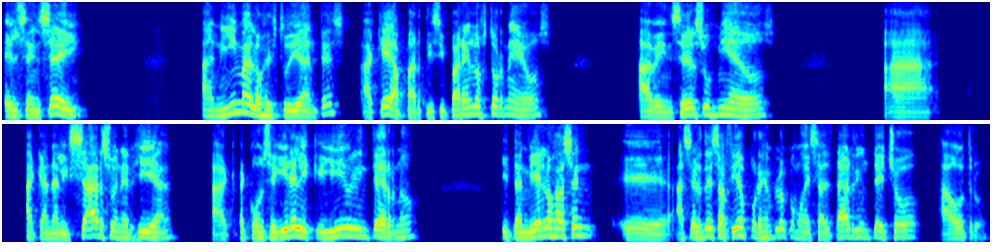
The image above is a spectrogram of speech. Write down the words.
el sensei anima a los estudiantes a qué? A participar en los torneos, a vencer sus miedos, a, canalizar su energía, a, conseguir el equilibrio interno y también los hacen eh, hacer desafíos, por ejemplo, como de saltar de un techo a otro.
